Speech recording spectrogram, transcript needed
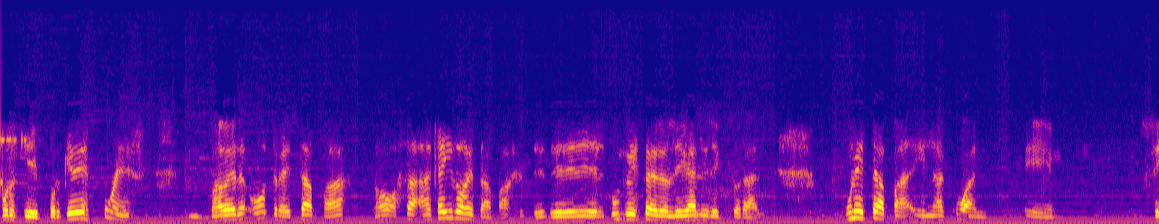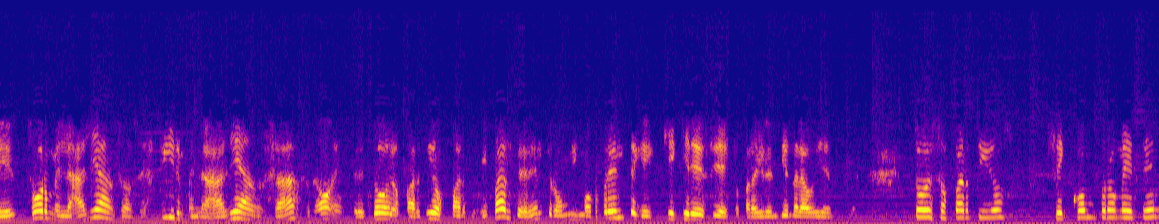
¿Por qué? Porque después va a haber otra etapa ¿no? O sea, acá hay dos etapas desde, el punto de vista de lo legal electoral. Una etapa en la cual eh, se formen las alianzas se firmen las alianzas ¿no? entre todos los partidos participantes dentro de un mismo frente. Que, ¿Qué quiere decir esto para que lo entienda la audiencia? Todos esos partidos se comprometen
